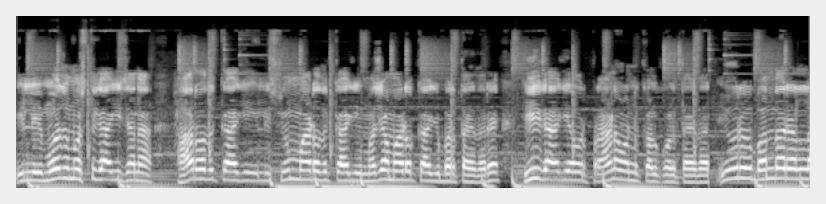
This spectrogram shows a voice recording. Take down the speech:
ಇಲ್ಲಿ ಮೋಜು ಮಸ್ತಿಗಾಗಿ ಜನ ಹಾರೋದಕ್ಕಾಗಿ, ಇಲ್ಲಿ ಸ್ವಿಮ್ ಮಾಡೋದಕ್ಕಾಗಿ, ಮಜಾ ಮಾಡೋಕ್ಕಾಗಿ ಬರ್ತಾ ಇದ್ದಾರೆ. ಹೀಗಾಗಿ ಅವ್ರ ಪ್ರಾಣವನ್ನು ಕಳ್ಕೊಳ್ತಾ ಇದ್ದಾರೆ. ಇವರು ಬಂದವರೆಲ್ಲ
